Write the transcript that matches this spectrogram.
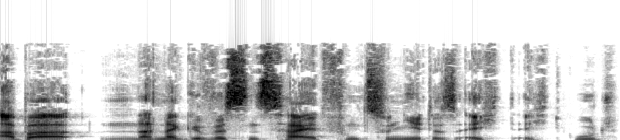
aber nach einer gewissen Zeit funktioniert das echt, echt gut.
